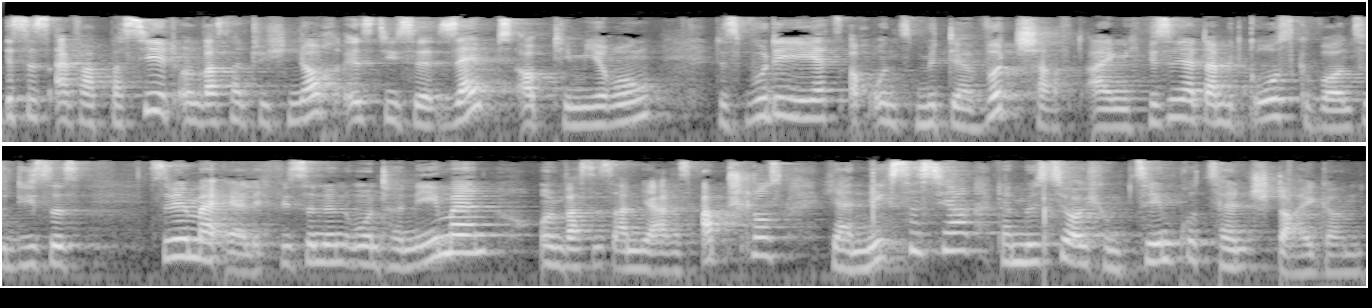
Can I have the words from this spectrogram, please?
ist es einfach passiert. Und was natürlich noch ist, diese Selbstoptimierung, das wurde ja jetzt auch uns mit der Wirtschaft eigentlich, wir sind ja damit groß geworden, so dieses, sind wir mal ehrlich, wir sind ein Unternehmen und was ist am Jahresabschluss? Ja, nächstes Jahr, da müsst ihr euch um 10% steigern.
